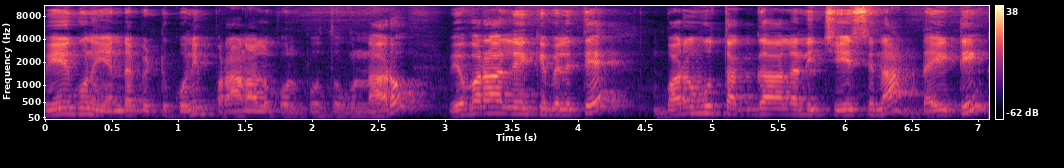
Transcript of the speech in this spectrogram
పేగును ఎండబెట్టుకొని ప్రాణాలు కోల్పోతూ ఉన్నారు. వివరాలేకి వెళితే బరువు తగ్గాలని చేసిన డైటింగ్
